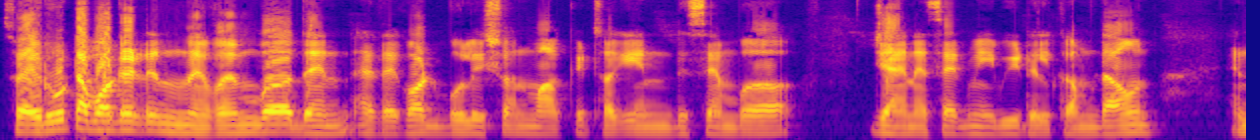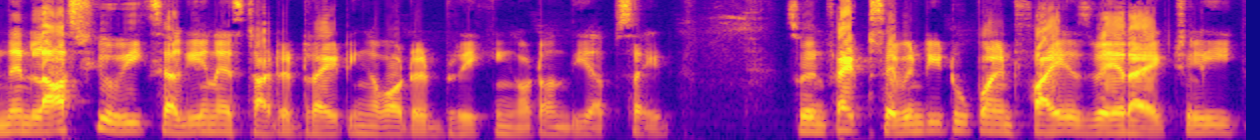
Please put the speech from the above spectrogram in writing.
So I wrote about it in November. Then as I got bullish on markets again, December, Jan, I said maybe it'll come down. And then last few weeks again, I started writing about it breaking out on the upside. So in fact, 72.5 is where I actually,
